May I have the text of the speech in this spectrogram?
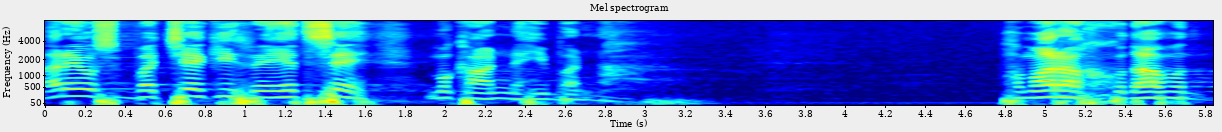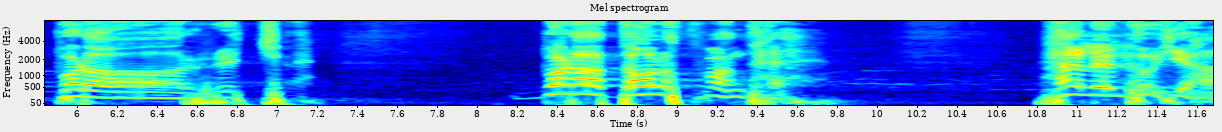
ارے، اس بچے کی ریت سے مکان نہیں بننا۔ ہمارا خدا مت بڑا رچ ہے، بڑا دولت مند ہے۔ ہیلیلویا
